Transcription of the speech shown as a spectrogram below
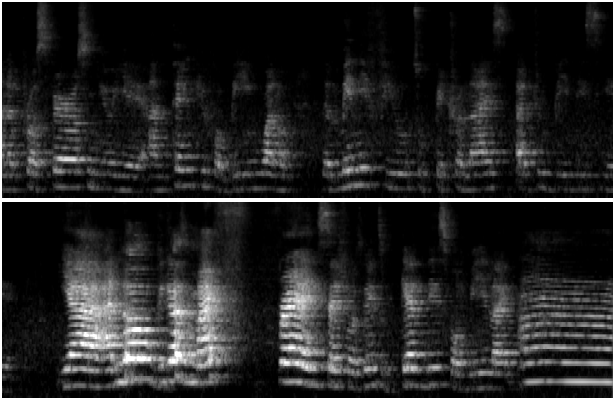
and a prosperous New Year, and thank you for being one of the many few to patronize Ajubi this year. Yeah, I know because my friend said she was going to get this for me. Like, mm,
